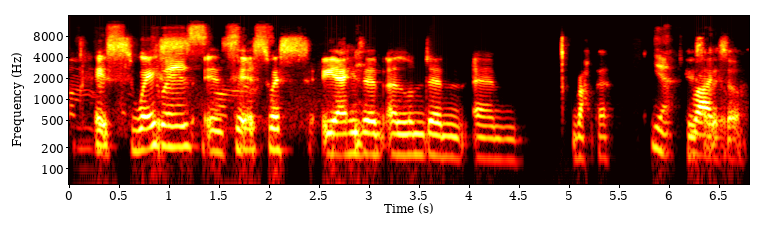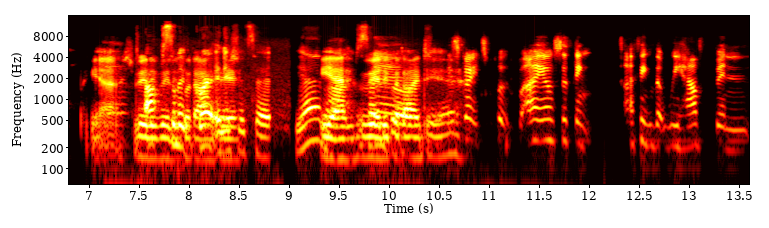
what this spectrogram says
Um, it's Swiss. Swiss. It's, Swiss. it's Swiss. Yeah, he's a, a London um, rapper yeah. who Right. set this up. Yeah, it's really, Absolute really good great idea. initiative. Yeah, Yeah, man, really good good. idea. It's great to put, but I also think I think that we have been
